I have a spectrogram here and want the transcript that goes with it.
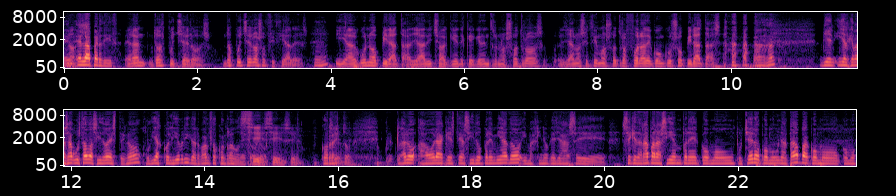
en- No. en la perdiz? Eran dos pucheros, dos pucheros oficiales y alguno pirata. Ya ha dicho aquí que quede entre nosotros, ya nos hicimos otros fuera de concurso piratas. Ajá. Bien, y el que más ha gustado ha sido este, ¿no? Judías con liebre y garbanzos con rabo de toro. sí, sí, sí. Correcto. Sí, Claro, ahora que este ha sido premiado, imagino que ya se, se quedará para siempre como un puchero, como una tapa, como, como,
